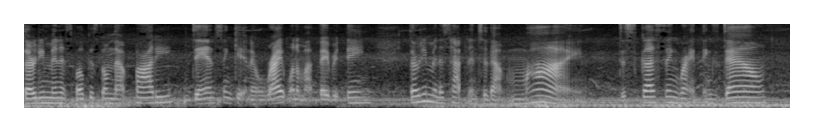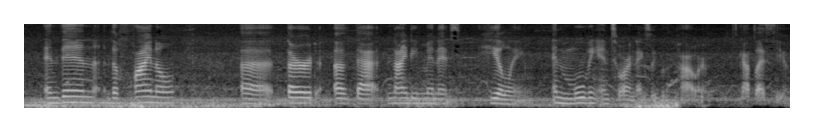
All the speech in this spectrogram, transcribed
30 minutes focused on that body, dancing, getting it right, one of my favorite things. 30 minutes happening to that mind, discussing, writing things down. And then the final uh, third of that 90 minutes healing and moving into our next week with power. God bless you.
